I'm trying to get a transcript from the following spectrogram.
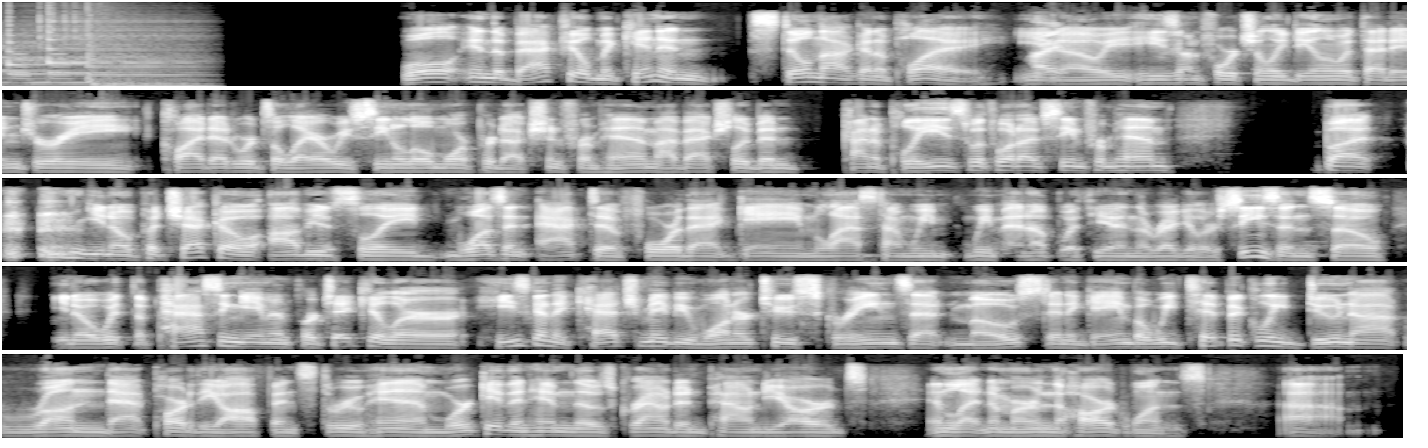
Well, in the backfield, McKinnon still not going to play. You know, he, he's unfortunately dealing with that injury. Clyde Edwards-Helaire, we've seen a little more production from him. I've actually been kind of pleased with what I've seen from him. But you know, Pacheco obviously wasn't active for that game last time we we met up with you in the regular season. So you know, with the passing game in particular, he's going to catch maybe one or two screens at most in a game, but we typically do not run that part of the offense through him. We're giving him those ground and pound yards and letting him earn the hard ones. Um,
